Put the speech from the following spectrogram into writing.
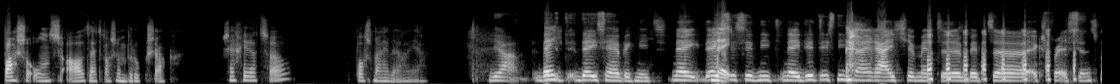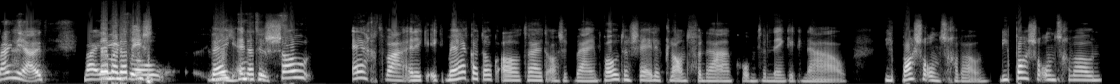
passen ons altijd als een broekzak. Zeg je dat zo? Volgens mij wel, ja. Ja, de- deze heb ik niet. Nee, deze Nee. zit niet. Nee, dit is niet mijn rijtje met, eh, met eh, expressions. Maakt niet uit. Maar in Nee, maar ieder dat is- geval, Weet je, en dat het. is zo echt waar. En ik, ik merk het ook altijd als ik bij een potentiële klant vandaan kom. Dan denk ik, nou, die passen ons gewoon. Die passen ons gewoon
